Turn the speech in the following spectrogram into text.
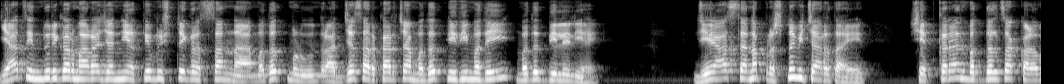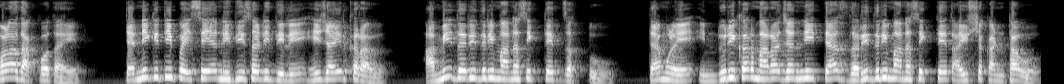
याच इंदुरीकर महाराजांनी अतिवृष्टीग्रस्तांना मदत म्हणून राज्य सरकारच्या मदत निधीमध्येही मदत दिलेली आहे. जे आज त्यांना प्रश्न विचारत आहेत शेतकऱ्यांबद्दलचा कळवळा दाखवत आहेत त्यांनी किती पैसे या निधीसाठी दिले हे जाहीर करावं. आम्ही दरिद्री मानसिकतेत जगतो. त्यामुळे इंदुरीकर महाराजांनी त्याच दरिद्री मानसिकतेत आयुष्य कंठावं.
